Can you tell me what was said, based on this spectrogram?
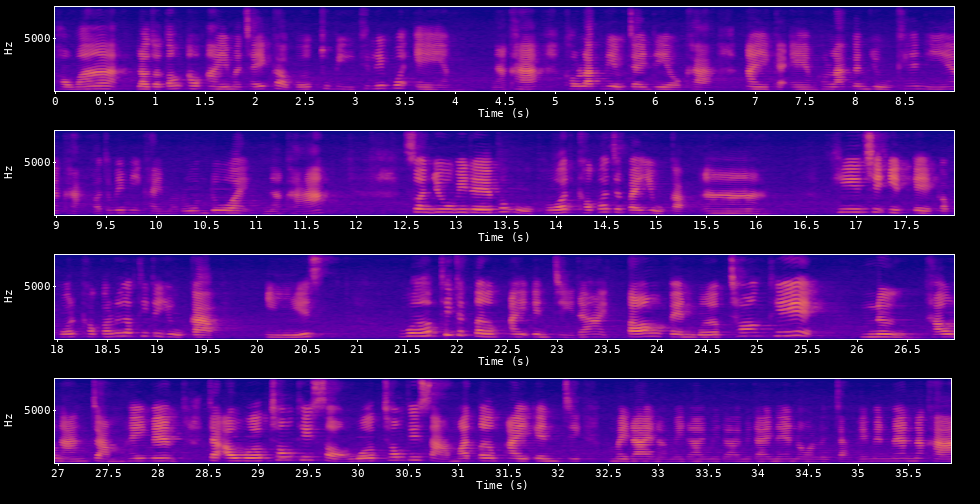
เพราะว่าเราจะต้องเอา I มาใช้กับ verb to be ที่เรียกว่า am นะคะเขารักเดียวใจเดียวค่ะ ไอกับแอมเขารักกันอยู่แค่นี้ค่ะ เขาจะไม่มีใครมาร่วมด้วยนะคะ ส่วน u v d พวกหูพจน์เขาก็จะไปอยู่กับ r he she it เอกกับพจน์เขาก็เลือกที่จะอยู่กับ is verb ที่จะเติม ing ได้ต้องเป็น verb ช่องที่ 1 เท่านั้นจำให้แม่น จะเอา verb ช่องที่ 2 verb ช่องที่ 3 มาเติม ing ไม่ได้นะ ไม่ได้ไม่ได้ไม่ได้แน่นอนเลยจำให้แม่นๆนะคะ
